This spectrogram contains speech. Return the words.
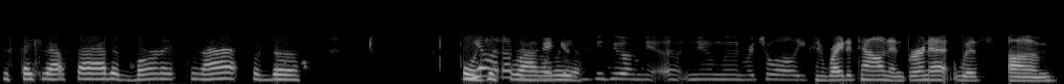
just take it outside and burn it tonight for the or yeah, just that's write a a list. You do a, a, new moon ritual. You can write it down and burn it with um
